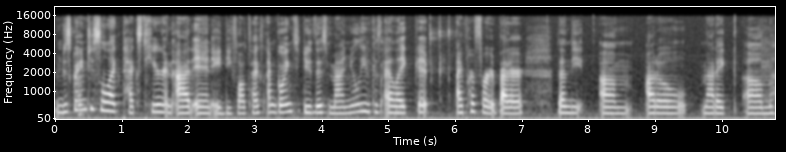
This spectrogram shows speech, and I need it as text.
I'm just going to select text here and add in a default text. I'm going to do this manually because I like it, I prefer it better than the um, automatic um,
